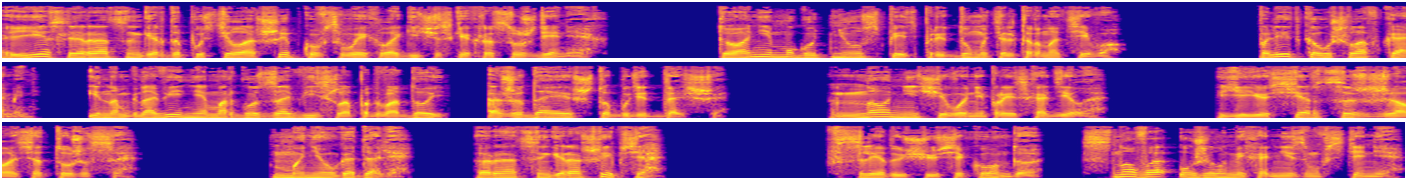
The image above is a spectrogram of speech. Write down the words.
Если Ратцингер допустил ошибку в своих логических рассуждениях, то они могут не успеть придумать альтернативу. Плитка ушла в камень, и на мгновение Марго зависла под водой, ожидая, что будет дальше. Но ничего не происходило. Ее сердце сжалось от ужаса. «Мы не угадали. Ратцингер ошибся». В следующую секунду снова ужил механизм в стене.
